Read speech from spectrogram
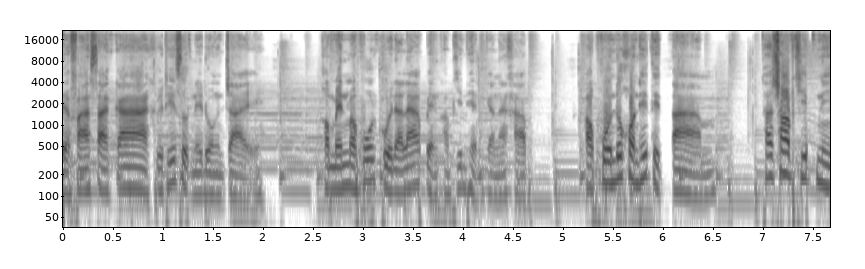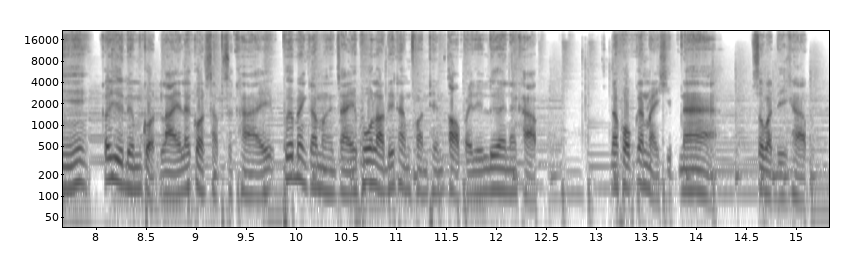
The Fast Saga คือที่สุดในดวงใจ คอมเมนต์มาพูดคุยและแลกเปลี่ยนความคิดเห็นกันนะครับ ขอบคุณทุกคนที่ติดตาม ถ้าชอบคลิปนี้ก็อย่าลืมกดไลค์และกด Subscribe เพื่อเป็นกำลังใจให้พวกเราได้ทำคอนเทนต์ต่อไปเรื่อยๆนะครับ แล้วพบกันใหม่คลิปหน้า สวัสดีครับ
